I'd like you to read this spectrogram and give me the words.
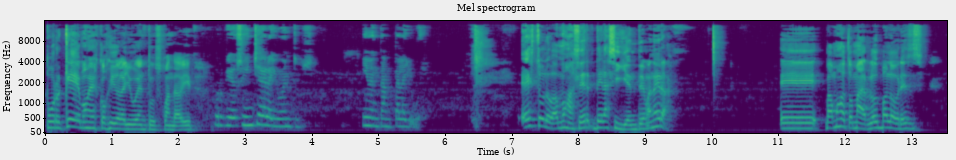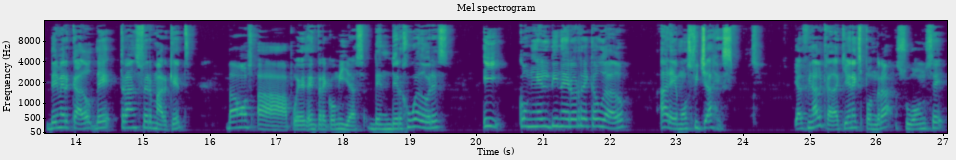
¿Por qué hemos escogido la Juventus, Juan David? Porque yo soy hincha de la Juventus y me encanta la Juve. Esto lo vamos a hacer de la siguiente manera. Eh, vamos a tomar los valores de mercado de Transfer Market. Vamos a, pues, entre comillas, vender jugadores y con el dinero recaudado haremos fichajes. Y al final cada quien expondrá su once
